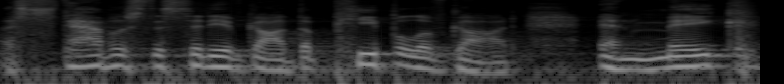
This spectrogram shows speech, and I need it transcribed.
Establish the city of God, the people of God, and make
